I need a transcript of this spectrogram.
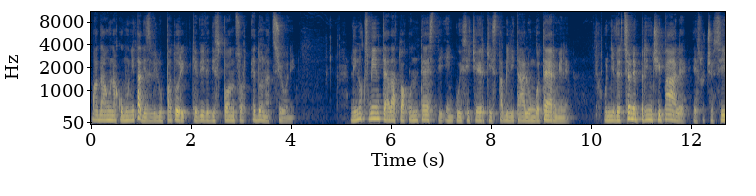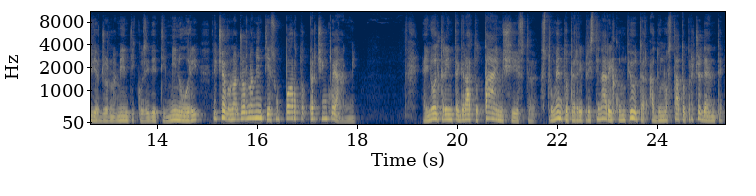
ma da una comunità di sviluppatori che vive di sponsor e donazioni. Linux Mint è adatto a contesti in cui si cerchi stabilità a lungo termine, Ogni versione principale e successivi aggiornamenti cosiddetti minori ricevono aggiornamenti e supporto per 5 anni. È inoltre integrato Timeshift, strumento per ripristinare il computer ad uno stato precedente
